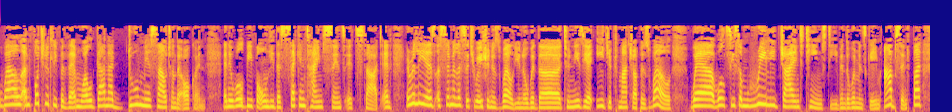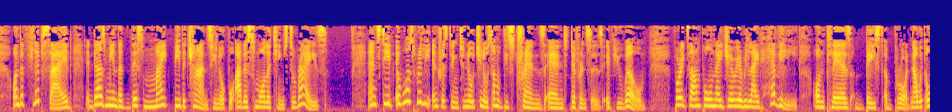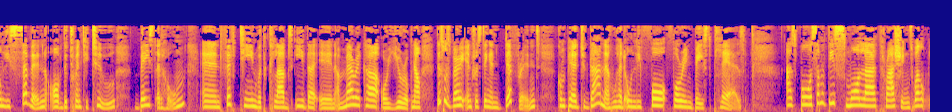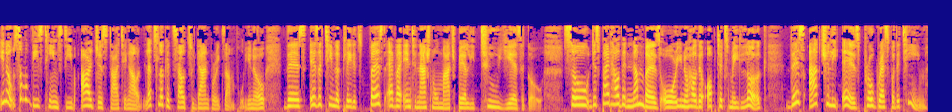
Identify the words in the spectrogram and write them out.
Well, unfortunately for them, well, Ghana do miss out on the AWCON, and it will be for only the second time since its start. And it really is a similar situation as well, you know, with the Tunisia-Egypt matchup as well, where we'll see some really giant teams, Steve, in the women's game absent. But on the flip side, it does mean that this might be the chance, you know, for other smaller teams to rise. And Steve, it was really interesting to note, you know, some of these trends and differences, if you will. For example, Nigeria relied heavily on players based abroad. Now with only seven of the 22 based at home and 15 with clubs either in America or Europe. Now this was very interesting and different compared to Ghana who had only four foreign based players. As for some of these smaller thrashings, well, you know, some of these teams, Steve, are just starting out. Let's look at South Sudan, for example. You know, this is a team that played its first ever international match barely two years ago. So despite how the numbers or, you know, how the optics may look, this actually is progress for the team.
